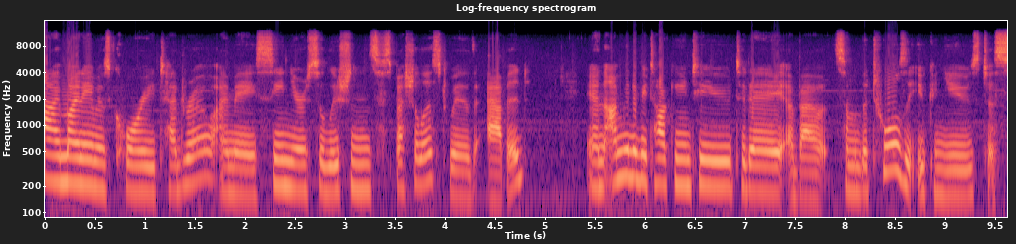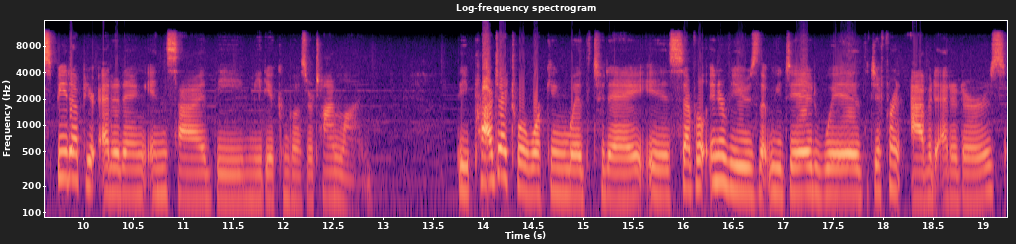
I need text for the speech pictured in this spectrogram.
Hi, my name is Corey Tedrow. I'm a Senior Solutions Specialist with Avid, and I'm going to be talking to you today about some of the tools that you can use to speed up your editing inside the Media Composer timeline. The project we're working with today is several interviews that we did with different Avid editors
